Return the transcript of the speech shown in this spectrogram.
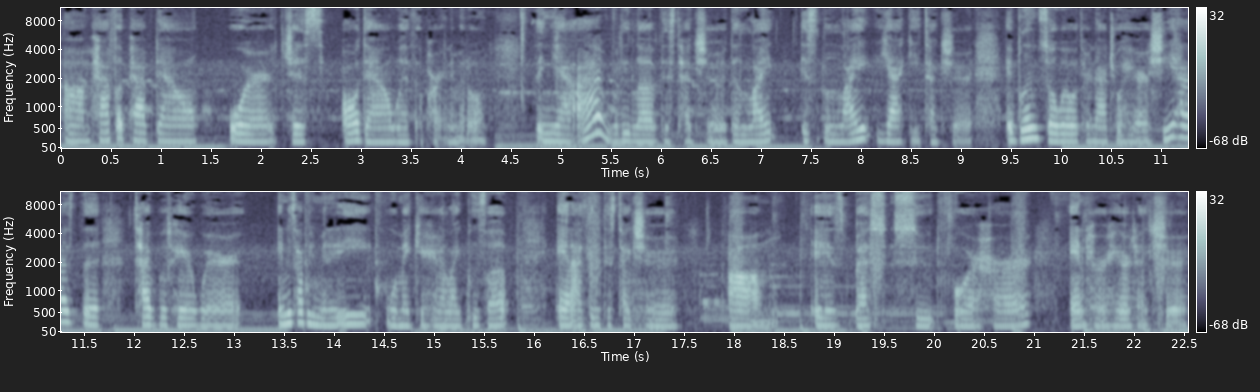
um, half up, half down, or just all down with a part in the middle. Then yeah, I really love this texture. The light is light yaki texture. It blends so well with her natural hair. She has the type of hair where any type of humidity will make your hair like poof up, and I think this texture um, is best suit for her and her hair texture.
